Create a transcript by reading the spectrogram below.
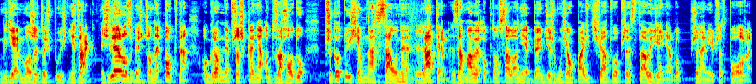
gdzie może coś pójść nie tak. Źle rozmieszczone okna, ogromne przeszklenia od zachodu, przygotuj się na saunę latem. Za małe okno w salonie będziesz musiał palić światło przez cały dzień, albo przynajmniej przez połowę.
